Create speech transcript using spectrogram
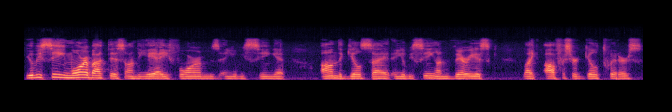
you'll be seeing more about this on the AIE forums, and you'll be seeing it on the guild site, and you'll be seeing on various like officer guild Twitter's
